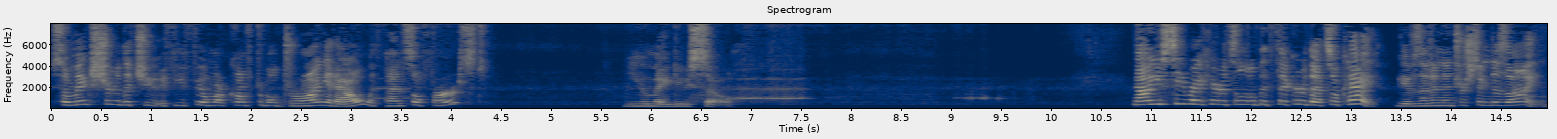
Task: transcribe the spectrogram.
So make sure that you, if you feel more comfortable drawing it out with pencil first, you may do so. Now you see right here it's a little bit thicker. That's okay. Gives it an interesting design.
